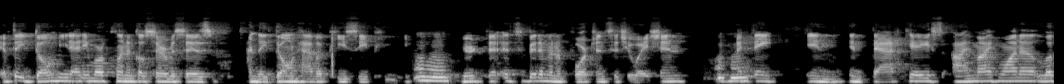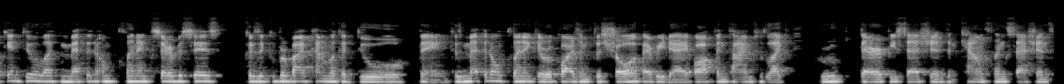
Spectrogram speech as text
If they don't need any more clinical services and they don't have a PCP, mm-hmm. it's a bit of an unfortunate situation. Mm-hmm. I think in in that case, I might want to look into like methadone clinic services because it could provide kind of like a dual thing. Because methadone clinic, it requires them to show up every day, oftentimes with like group therapy sessions and counseling sessions,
